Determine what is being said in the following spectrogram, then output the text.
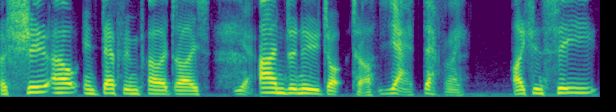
A shootout in Death in Paradise Yeah. and a new Doctor. Yeah, definitely. I can see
